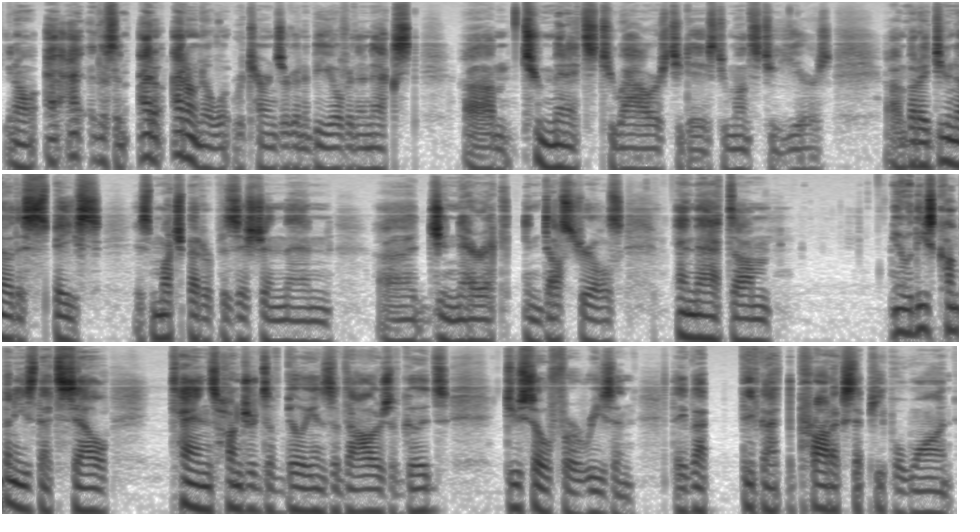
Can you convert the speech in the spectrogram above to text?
you know, I, I, listen, I don't, I don't know what returns are going to be over the next um, two minutes, two hours, two days, two months, two years. Um, but I do know this space is much better positioned than uh, generic industrials, and that um, you know these companies that sell tens, hundreds of billions of dollars of goods do so for a reason. They've got They've got the products that people want.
